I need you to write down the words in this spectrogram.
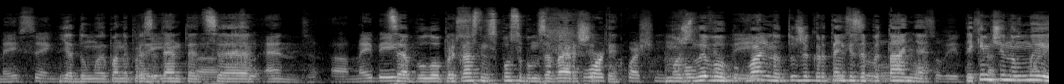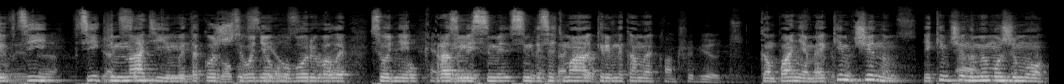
amazing Я думаю, пане президенте, uh, це, to end. Maybe це було прекрасним способом завершити. Можливо, буквально дуже коротеньке запитання. Яким чином ми в цій, в цій кімнаті, ми також сьогодні обговорювали сьогодні разом із семи- 70 керівниками компаніями, яким чином, яким чином ми можемо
